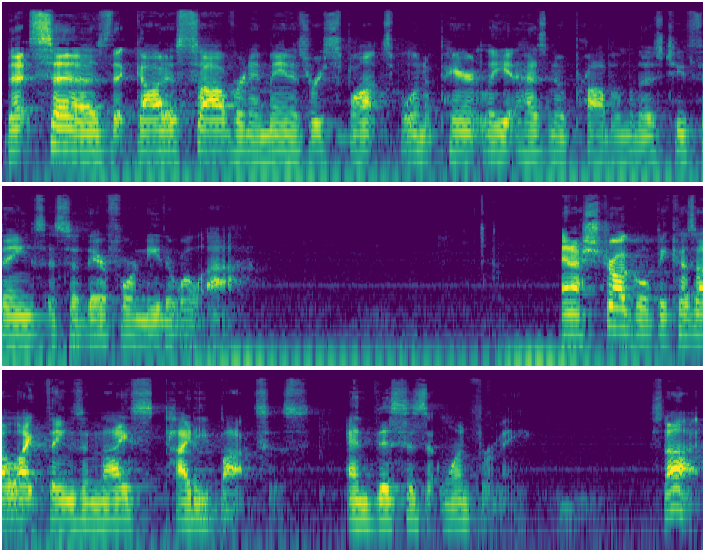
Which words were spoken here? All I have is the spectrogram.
that says that God is sovereign and man is responsible, and apparently it has no problem with those two things, and so therefore neither will I. And I struggle because I like things in nice, tidy boxes, and this isn't one for me. It's not.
